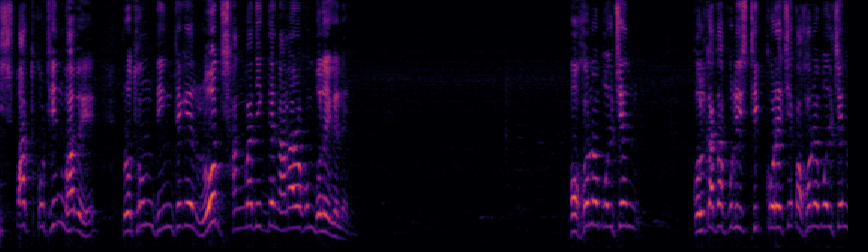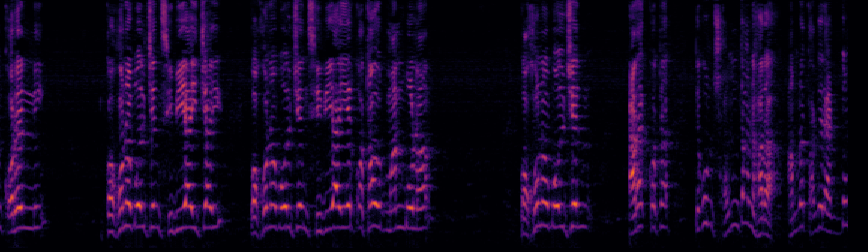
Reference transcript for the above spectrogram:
ইস্পাত কঠিনভাবে প্রথম দিন থেকে রোজ সাংবাদিকদের নানা রকম বলে গেলেন। কখনো বলছেন কলকাতা পুলিশ ঠিক করেছে, কখনো বলছেন করেননি, কখনো বলছেন সিবিআই চাই, কখনো বলছেন সিবিআই এর কথাও মানব না, কখনো বলছেন আর কথা, দেখুন সন্তান হারা আমরা তাদের একদম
